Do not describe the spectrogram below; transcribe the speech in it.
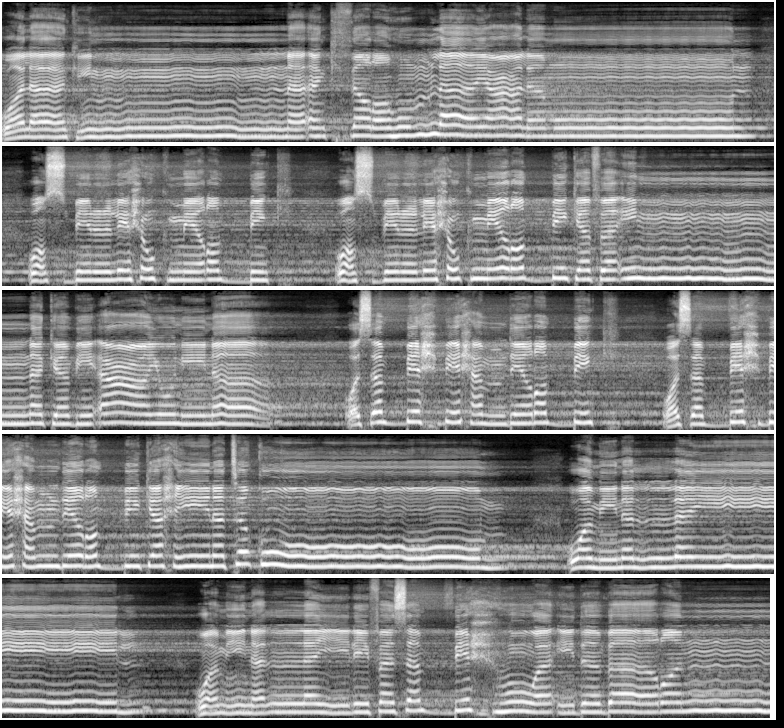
ولكن أكثرهم لا يعلمون. واصبر لحكم ربك واصبر لحكم ربك فإنك بأعيننا. وسبح بحمد ربك وسبح بحمد ربك حين تقوم. ومن الليل ومن الليل فسبحه وإدبار النجوم.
